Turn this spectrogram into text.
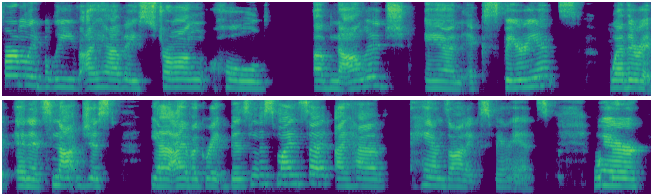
firmly believe i have a strong hold of knowledge and experience whether it and it's not just yeah i have a great business mindset i have hands-on experience where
